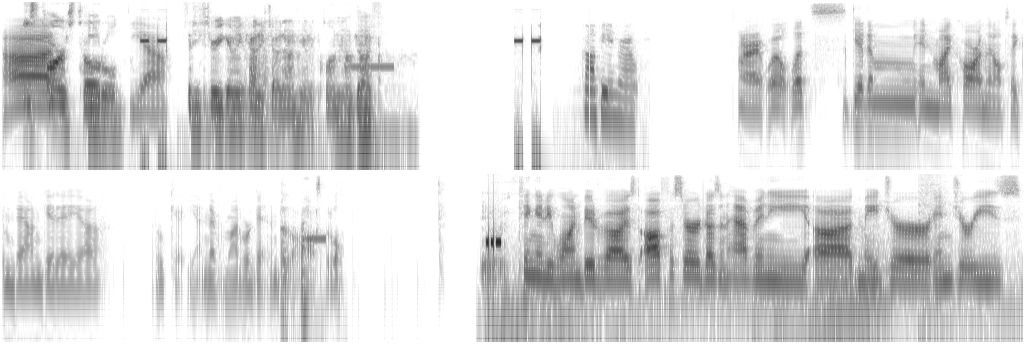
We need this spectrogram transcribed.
Uh, his car is totaled. Yeah. 53. Give me a county tow down here to Colonial Drive. Copy en route. Alright, well, let's get him in my car and then I'll take him down get a, uh. Okay, yeah, never mind. We're getting him to the hospital. King 81, be advised, officer doesn't have any, uh, major injuries.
